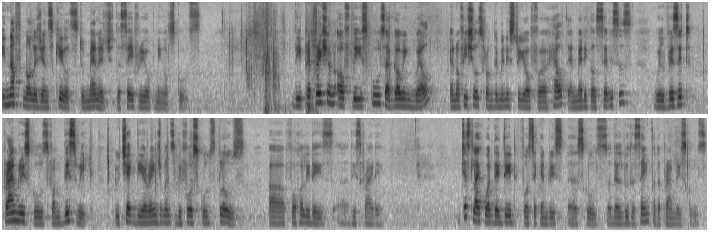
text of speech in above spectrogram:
enough knowledge and skills to manage the safe reopening of schools. The preparation of the schools are going well, and officials from the Ministry of uh, Health and Medical Services will visit primary schools from this week to check the arrangements before schools close uh, for holidays uh, this Friday. Just like what they did for secondary uh, schools, so they'll do the same for the primary schools.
